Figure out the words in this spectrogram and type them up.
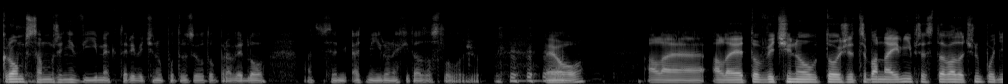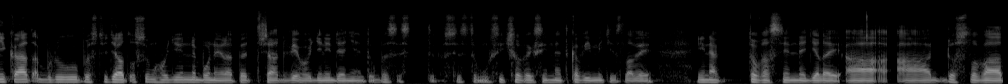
Krom samozřejmě víme, který většinou potvrzují to pravidlo, ať, se, ať mě nikdo nechytá za slovo, že jo. jo. Ale, ale je to většinou to, že třeba naivní představa, začnu podnikat a budu prostě dělat 8 hodin nebo nejlépe třeba 2 hodiny denně. To vůbec to, prostě to musí člověk si hnedka vymítit z hlavy. Jinak to vlastně nedělej a, a doslova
